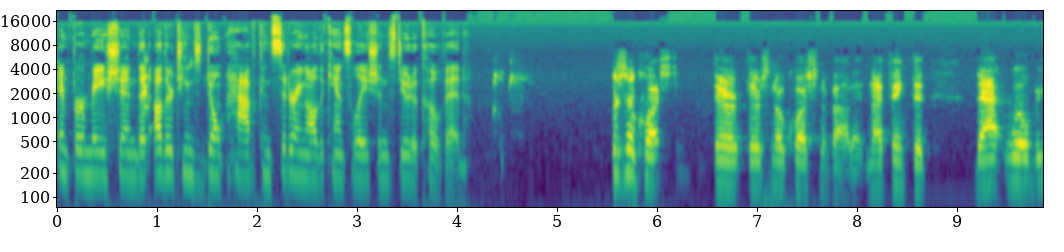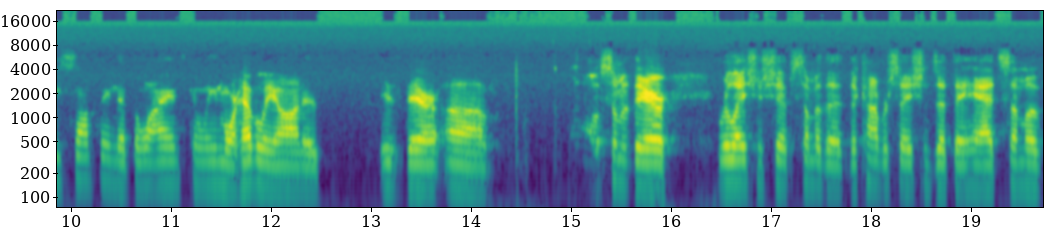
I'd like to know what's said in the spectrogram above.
information that other teams don't have considering all the cancellations due to COVID. There's no question. There there's no question about it. And I think that that will be something that the Lions can lean more heavily on is is their um, some of their relationships, some of the, the conversations that they had, some of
